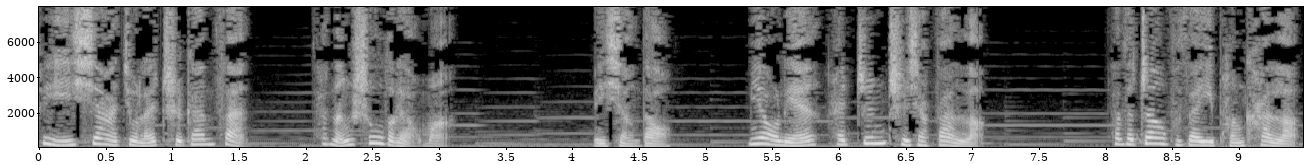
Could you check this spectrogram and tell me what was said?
这一下就来吃干饭，她能受得了吗？没想到，妙莲还真吃下饭了。她的丈夫在一旁看了，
